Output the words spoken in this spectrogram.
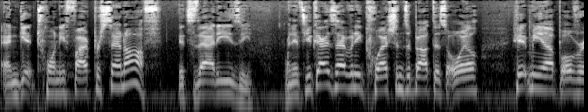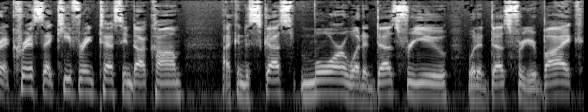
And get 25% off. It's that easy. And if you guys have any questions about this oil, hit me up over at chris at keeferinctesting.com. I can discuss more what it does for you, what it does for your bike.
